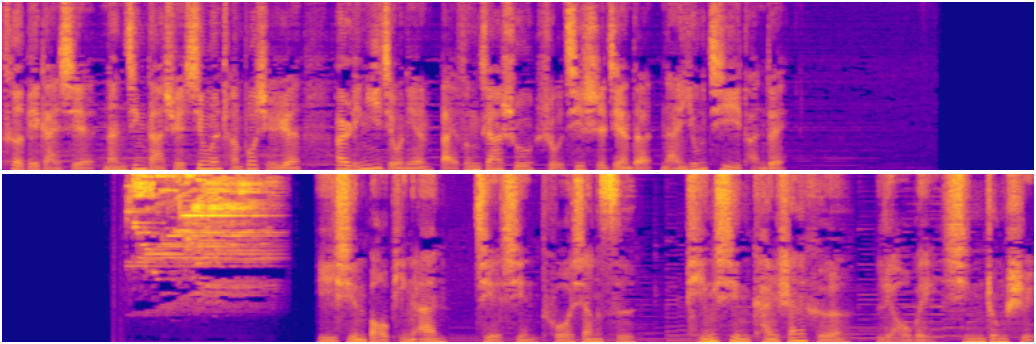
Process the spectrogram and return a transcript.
特别感谢南京大学新闻传播学院二零一九年百封家书暑期实践的南庸记忆团队。以信报平安，借信托相思，凭信看山河，聊慰心中事。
